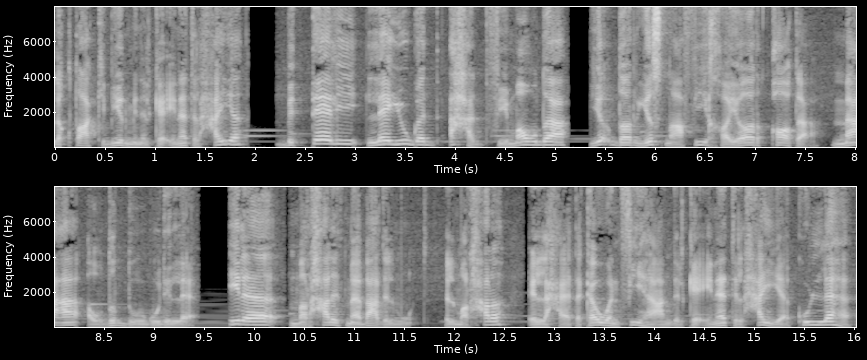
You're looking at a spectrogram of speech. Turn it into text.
لقطاع كبير من الكائنات الحية بالتالي لا يوجد أحد في موضع يقدر يصنع فيه خيار قاطع مع أو ضد وجود الله. إلى مرحلة ما بعد الموت. المرحلة اللي هيتكون فيها عند الكائنات الحية كلها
